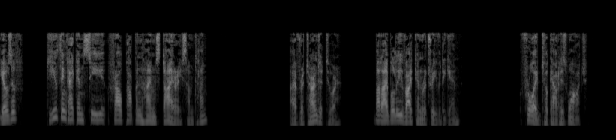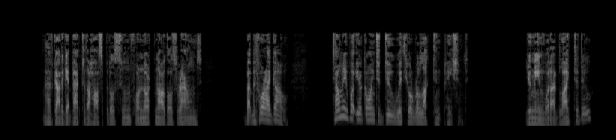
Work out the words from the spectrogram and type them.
Joseph, do you think I can see Frau Pappenheim's diary sometime? I've returned it to her, but I believe I can retrieve it again. Freud took out his watch. I've got to get back to the hospital soon for Nothnagel's rounds. But before I go, tell me what you're going to do with your reluctant patient. You mean what I'd like to do?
